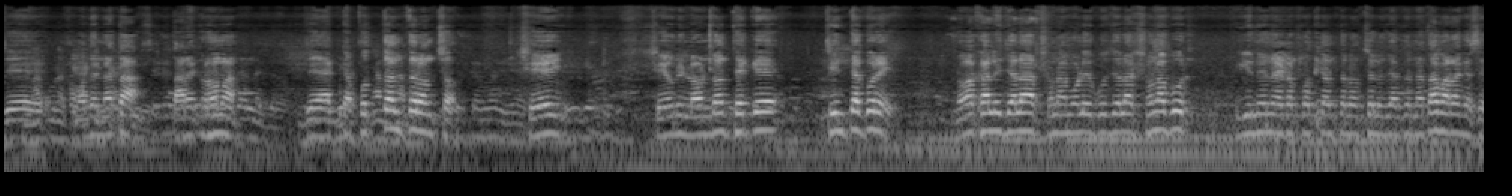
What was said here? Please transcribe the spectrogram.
যে আমাদের নেতা তারেক রহমান যে একটা প্রত্যন্তর অঞ্চল, সেই সে উনি লন্ডন থেকে চিন্তা করে নোয়াখালী জেলার সোনামুড়ি উপজেলার সোনাপুর ইউনিয়নের একটা প্রত্যন্তর অঞ্চলে যে একজন নেতা মারা গেছে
